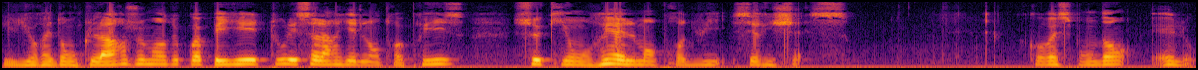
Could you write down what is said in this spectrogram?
Il y aurait donc largement de quoi payer tous les salariés de l'entreprise, ceux qui ont réellement produit ces richesses. Correspondant Hello.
